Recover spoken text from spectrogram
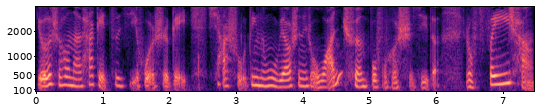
有的时候呢，他给自己或者是给下属定的目标是那种完全不符合实际的，那种非常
